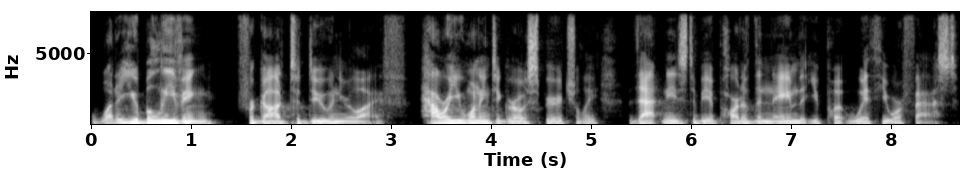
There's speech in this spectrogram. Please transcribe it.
What are you believing for God to do in your life? How are you wanting to grow spiritually? That needs to be a part of the name that you put with your fast.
